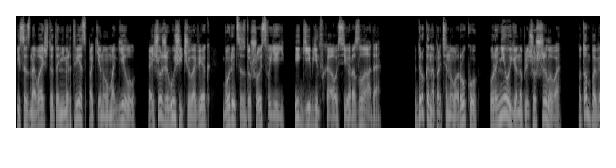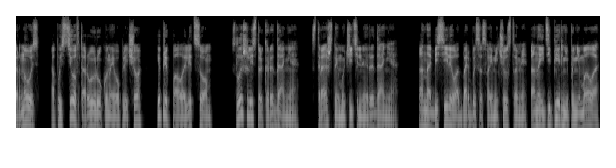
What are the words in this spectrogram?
и сознавать, что это не мертвец покинул могилу, а еще живущий человек борется с душой своей и гибнет в хаосе ее разлада. Вдруг она протянула руку, уронила ее на плечо Шилова, потом повернулась, опустила вторую руку на его плечо и припала лицом. Слышались только рыдания, страшные мучительные рыдания. Она обессилила от борьбы со своими чувствами, она и теперь не понимала,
